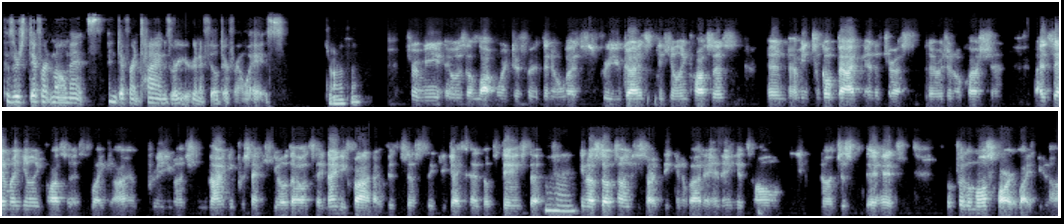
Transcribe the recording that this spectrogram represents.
because there's different moments and different times where you're going to feel different ways Jonathan? for me, it was a lot more different than it was for you guys, the healing process. And I mean, to go back and address the original question, I'd say my healing process, like I'm pretty much 90% healed. I would say 95. It's just that you guys had those days that, hmm you know, sometimes you start thinking about it and it hits home. You know, it just it hits. But for the most part, like you know,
